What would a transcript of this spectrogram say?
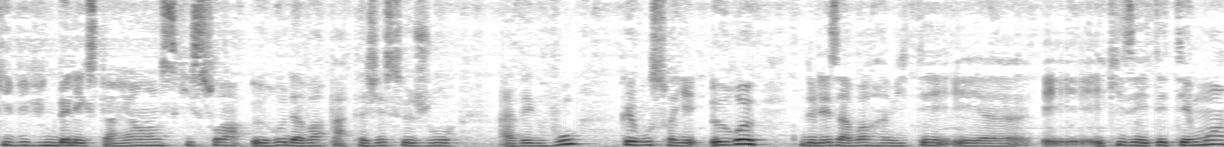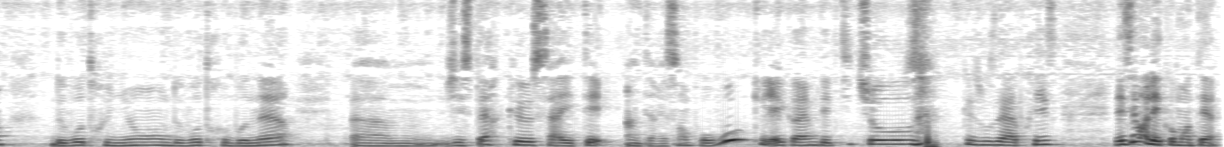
qu'ils vivent une belle expérience, qu'ils soient heureux d'avoir partagé ce jour avec vous, que vous soyez heureux de les avoir invités et, euh, qu'ils aient été témoins de votre union, de votre bonheur. Euh, j'espère que ça a été intéressant pour vous, qu'il y a quand même des petites choses que je vous ai apprises. Laissez-moi les commentaires.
